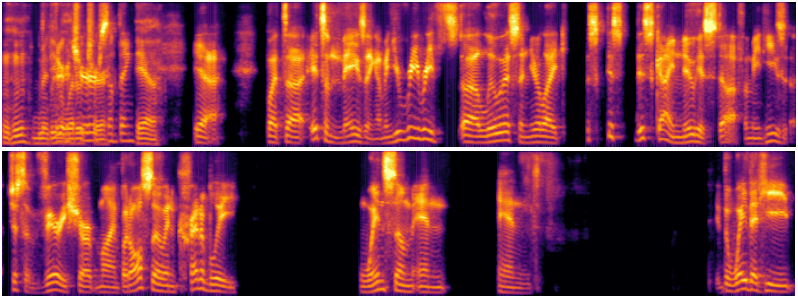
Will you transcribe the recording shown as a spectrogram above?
hmm medieval literature, literature, or something. yeah Yeah. But uh, it's amazing. I mean, you reread uh, Lewis and you're like, this, this, this guy knew his stuff. I mean, he's just a very sharp mind, but also incredibly winsome and, and the way that he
